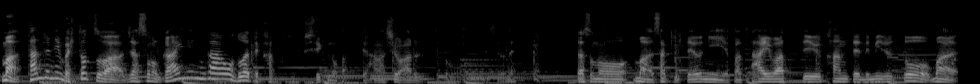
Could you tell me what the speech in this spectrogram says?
まあ単純に言えば一つは、じゃあその概念側をどうやって獲得していくのかっていう話はあると思うんですよね。だそのまあ、さっき言ったように、やっぱ対話っていう観点で見ると、ま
